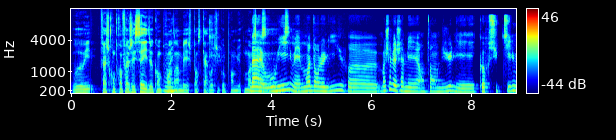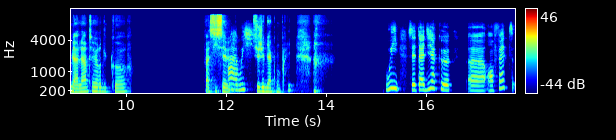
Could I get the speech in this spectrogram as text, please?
Oui, oui. Enfin, je comprends. Enfin, j'essaye de comprendre, Oui. hein, mais je pense, Caro, tu comprends mieux que moi. parce Bah c'est- oui, c'est- mais moi dans le livre, euh, moi j'avais jamais entendu les corps subtils, mais à l'intérieur du corps. Enfin, si c'est, Ah oui, si j'ai bien compris. oui. C'est-à-dire que, euh, en fait,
